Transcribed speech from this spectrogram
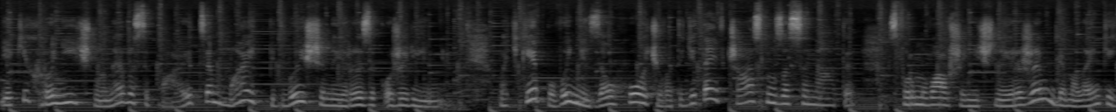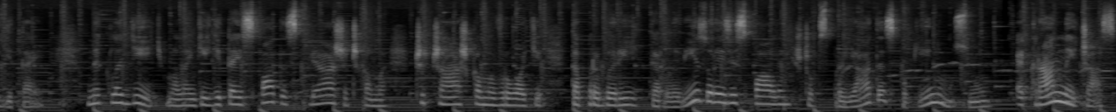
які хронічно не висипаються, мають підвищений ризик ожиріння. Батьки повинні заохочувати дітей вчасно засинати, сформувавши нічний режим для маленьких дітей. Не кладіть маленьких дітей спати з пляшечками чи чашками в роті та приберіть телевізори зі спалень, щоб сприяти спокійному сну. Екранний час.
